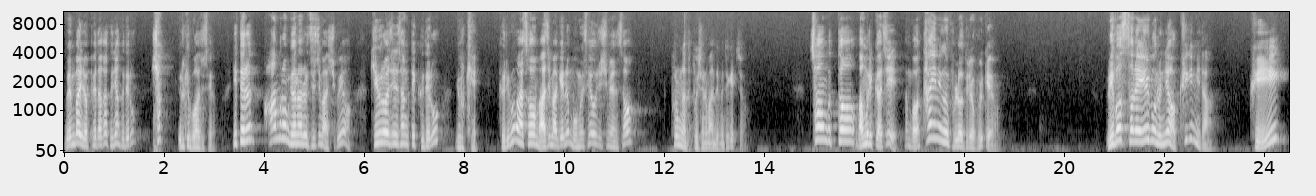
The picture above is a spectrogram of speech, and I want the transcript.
왼발 옆에다가 그냥 그대로 샥! 이렇게 모아 주세요. 이때는 아무런 변화를 주지 마시고요. 기울어진 상태 그대로 이렇게. 그리고 나서 마지막에는 몸을 세워주시면서 프롬나드 포지션을 만들면 되겠죠. 처음부터 마무리까지 한번 타이밍을 불러드려 볼게요. 리버스 턴의 1부는요, 퀵입니다. 퀵,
